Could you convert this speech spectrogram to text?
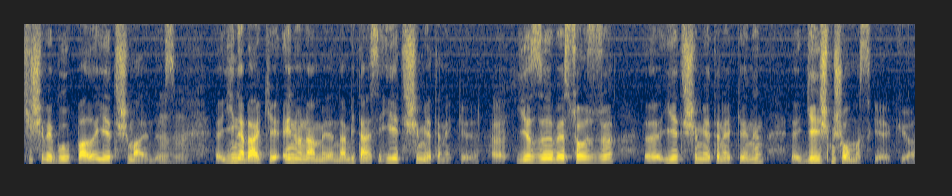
kişi ve gruplarla iletişim halindeyiz. E, Yine belki en önemlilerinden bir tanesi iletişim yetenekleri. Evet. Yazı ve sözlü e, iletişim yeteneklerinin e, gelişmiş olması gerekiyor.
